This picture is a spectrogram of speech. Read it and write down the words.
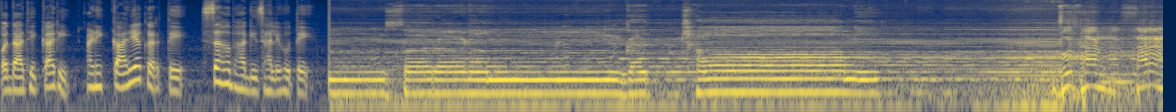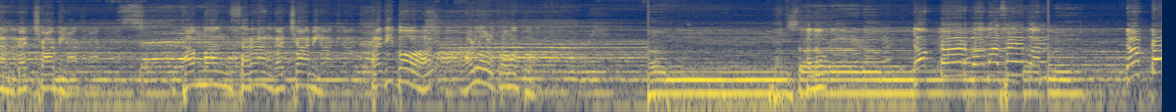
पदाधिकारी आणि कार्यकर्ते सहभागी झाले होते. प्रदीप हळूहळू डॉक्टर बाबासाहेब आंबे- डॉक्टर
